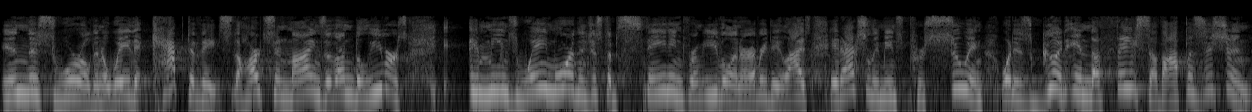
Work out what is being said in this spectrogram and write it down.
in this world in a way that captivates the hearts and minds of unbelievers. It means way more than just abstaining from evil in our everyday lives. It actually means pursuing what is good in the face of opposition.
